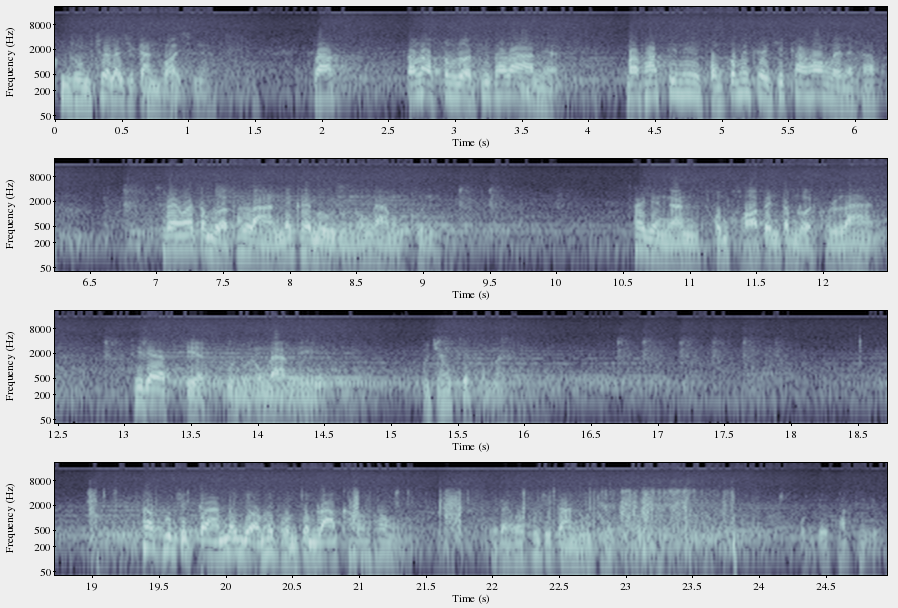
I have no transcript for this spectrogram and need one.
คุณคงช่วยราชการบ่อยใช่ไหมครับสำหรับตำรวจที่พระรามเนี่ย มาพักที่นี่ผมก็ไม่เคยคิดค่าห้องเลยนะครับ แสดงว่าตำรวจพระลานไม่เคยมาอุดหนุนโรงแรมของคุณ ถ้าอย่างนั้นผมขอเป็นตำรวจคนแรก ที่ได้รับเกียรติอุดหนุนโรงแรมนี้คุณจะให้เกียรติผมไหมถ้าผู้จัดการไม่ยอมให้ผมชำระค่าห้องแสดงว่าผู้จัดการดูถูกผมผมได้พักที่อื่น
